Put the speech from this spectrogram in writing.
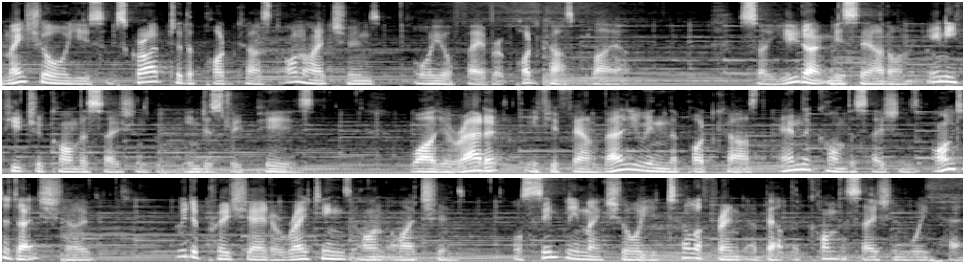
make sure you subscribe to the podcast on iTunes or your favourite podcast player so you don't miss out on any future conversations with industry peers. While you're at it, if you found value in the podcast and the conversations on today's show, we'd appreciate a ratings on iTunes or simply make sure you tell a friend about the conversation we had.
